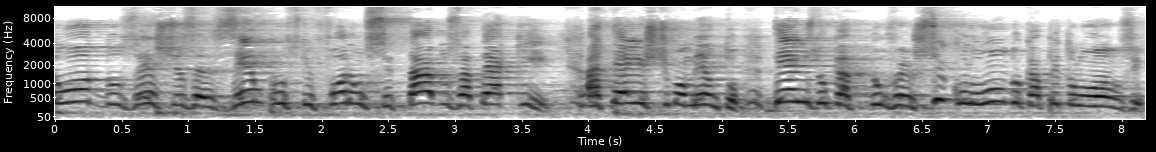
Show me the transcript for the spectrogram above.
todos estes exemplos que foram citados até aqui, até este momento, desde o cap... do versículo 1 do capítulo 11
